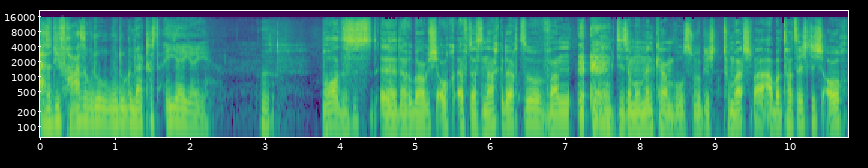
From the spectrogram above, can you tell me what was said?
also die Phase, wo du, wo du gemerkt hast, ey, ey, ey. Boah, das ist, äh, darüber habe ich auch öfters nachgedacht, so wann dieser Moment kam, wo es wirklich too much war, aber tatsächlich auch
